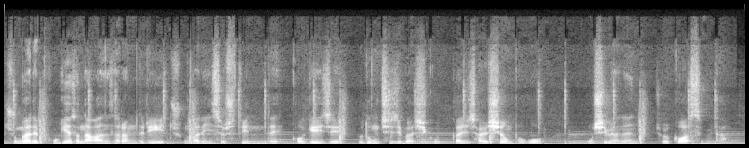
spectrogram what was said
중간에 포기해서 나가는 사람들이 중간에 있을 수도 있는데 거기에 이제 요동치지 마시고 끝까지 잘 시험 보고 오시면은 좋을 것 같습니다.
